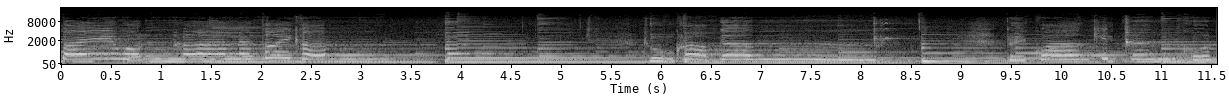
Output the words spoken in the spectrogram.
ไปวนมาและถ้อยคำถูกครอบงำด้วยความคิดถึงคุณคุณ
